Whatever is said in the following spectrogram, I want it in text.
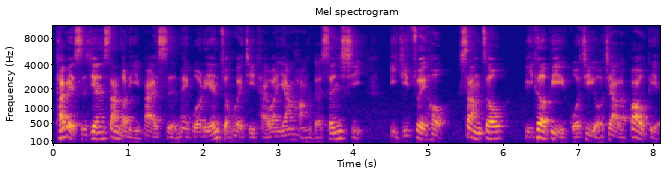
台北时间上个礼拜是美国联准会及台湾央行的升息，以及最后上周比特币国际油价的暴跌。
